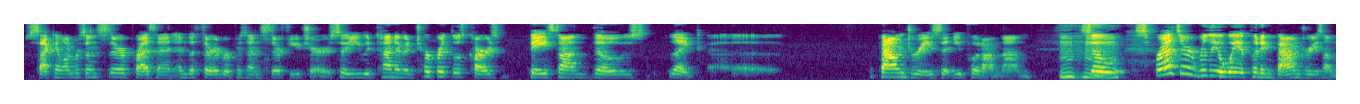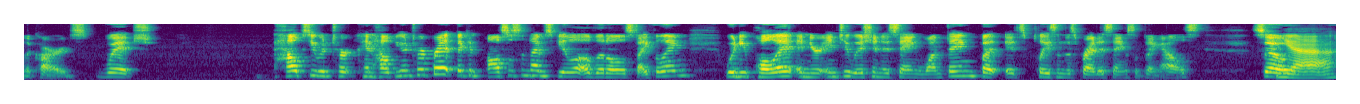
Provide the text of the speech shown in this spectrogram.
second one represents their present, and the third represents their future. So you would kind of interpret those cards based on those like uh, boundaries that you put on them. Mhm. So spreads are really a way of putting boundaries on the cards, which helps you inter- can help you interpret, but can also sometimes feel a little stifling when you pull it and your intuition is saying one thing, but its place in the spread is saying something else. So yeah.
